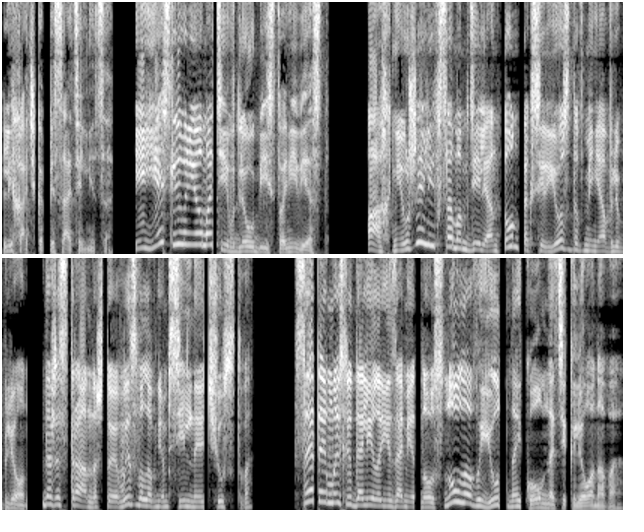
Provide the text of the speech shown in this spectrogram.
лихачка-писательница. И есть ли у нее мотив для убийства невест? Ах, неужели в самом деле Антон так серьезно в меня влюблен? Даже странно, что я вызвала в нем сильное чувство. С этой мыслью Далила незаметно уснула в уютной комнате Кленова.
